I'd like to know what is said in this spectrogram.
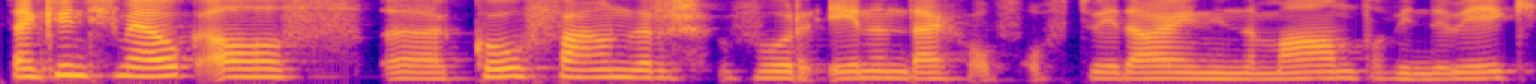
dan kunt je mij ook als uh, co-founder voor één dag of, of, twee dagen in de maand of in de week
